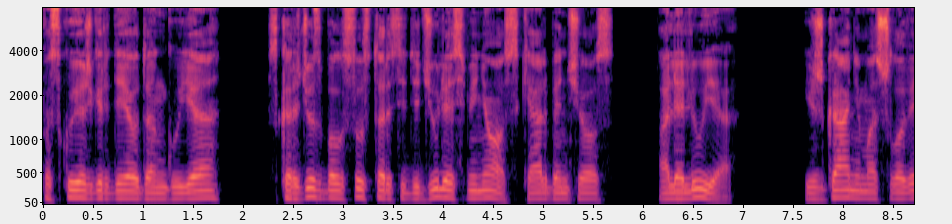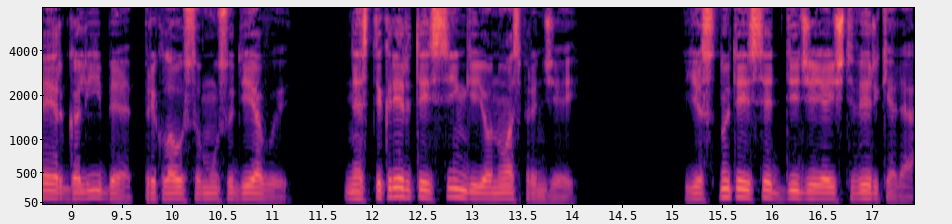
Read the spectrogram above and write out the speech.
Paskui aš girdėjau danguje skardžius balsus tarsi didžiulės minios, kelbenčios Aleliuja. Išganimas šlovė ir galybė priklauso mūsų Dievui, nes tikri ir teisingi jo nuosprendžiai. Jis nuteisė didžiąją ištvirkelę,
